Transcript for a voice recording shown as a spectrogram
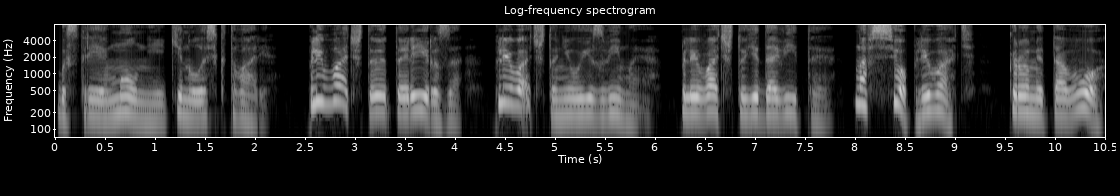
быстрее молнии кинулась к твари. Плевать, что это Рирза, Плевать, что неуязвимая, плевать, что ядовитая, на все плевать, кроме того,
